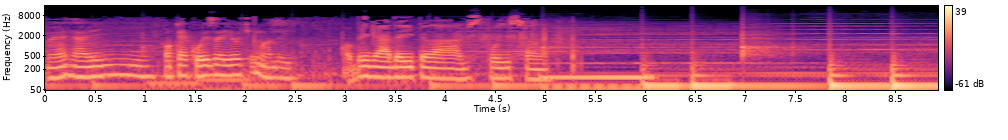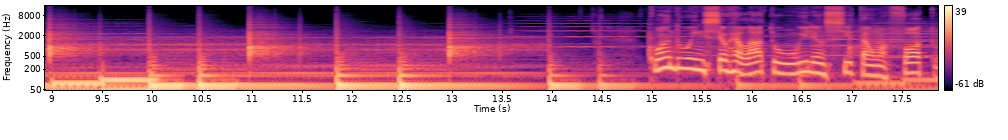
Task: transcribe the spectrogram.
né? Aí qualquer coisa aí eu te mando aí. Obrigado aí pela disposição. Quando em seu relato William cita uma foto,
